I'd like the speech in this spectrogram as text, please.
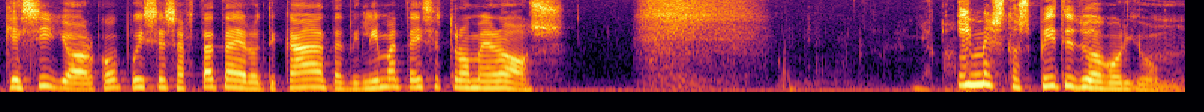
και εσύ Γιώργο που είσαι σε αυτά τα ερωτικά τα διλήμματα είσαι τρομερός. Για πάμε. Είμαι στο σπίτι του αγοριού μου.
